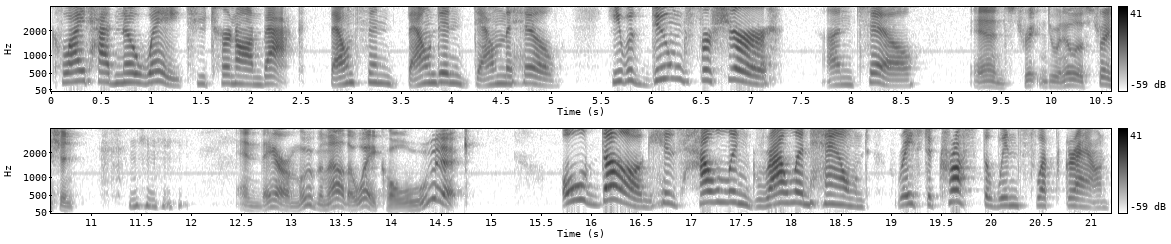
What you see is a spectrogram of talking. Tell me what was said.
Clyde had no way to turn on back, bouncing, bounding down the hill. He was doomed for sure, until. And straight into an illustration. and they are moving out of the way quick. Old Dog, his howling, growling hound, raced across the windswept ground,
